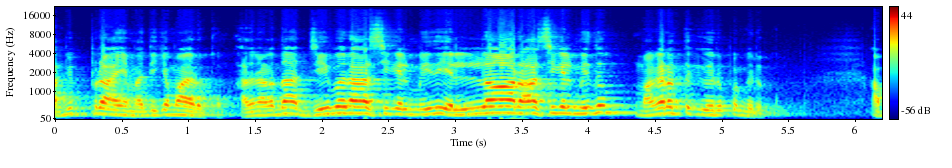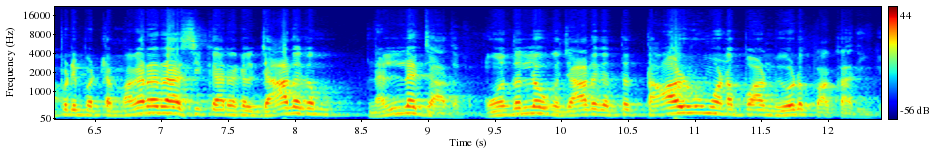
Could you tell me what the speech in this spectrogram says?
அபிப்பிராயம் அதிகமாக இருக்கும். அதனால தான் ஜீவராசிகள் மீது எல்லா ராசிகள் மீதும் மகரத்துக்கு விருப்பம் இருக்கும். அப்படிப்பட்ட மகர ராசிக்காரர்கள் ஜாதகம் நல்ல ஜாதகம். முதல்ல உங்கள் ஜாதகத்தை தாழ்வு மனப்பான்மையோடு பார்க்காதீங்க.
